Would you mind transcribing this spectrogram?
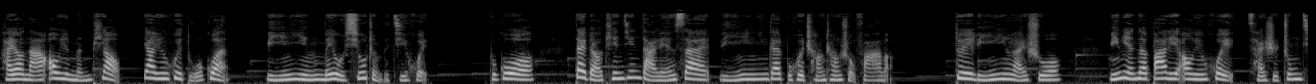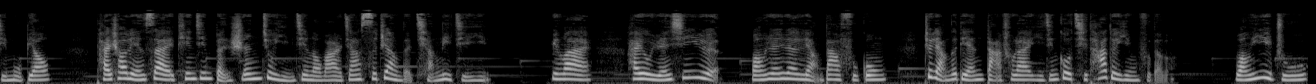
还要拿奥运门票、亚运会夺冠，李盈莹没有休整的机会。不过，代表天津打联赛，李盈莹应该不会场场首发了。对李盈莹来说，明年的巴黎奥运会才是终极目标。排超联赛，天津本身就引进了瓦尔加斯这样的强力接应，另外还有袁心玥、王媛媛两大副攻，这两个点打出来已经够其他队应付的了。王艺竹、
